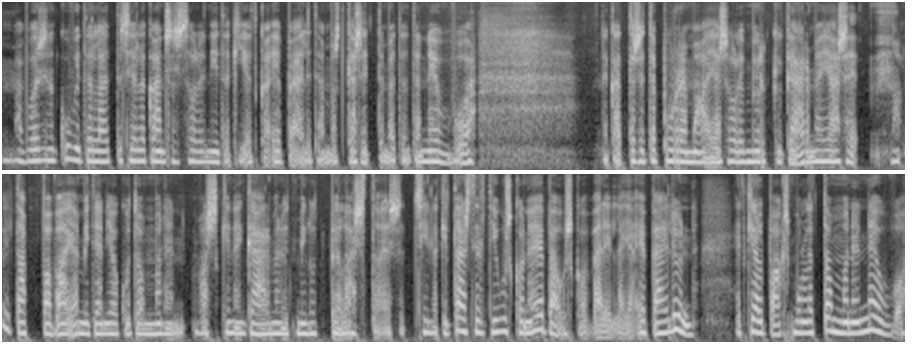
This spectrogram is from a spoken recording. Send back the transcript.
Mä voisin kuvitella, että siellä kansassa oli niitäkin, jotka epäili tämmöistä käsittämätöntä neuvoa. Ne katsoi sitä puremaa ja se oli myrkkykäärme ja se oli tappava ja miten joku tommonen vaskinen käärme nyt minut pelastaisi. Et siinäkin taisteltiin uskon ja epäuskon välillä ja epäilyn, että kelpaaks mulle tommonen neuvo.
